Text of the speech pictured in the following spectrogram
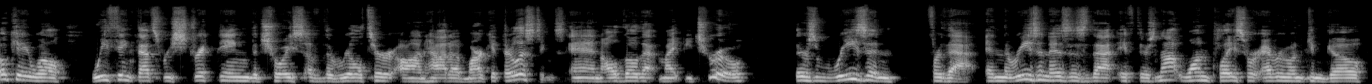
okay, well, we think that's restricting the choice of the realtor on how to market their listings. And although that might be true, there's reason for that. And the reason is is that if there's not one place where everyone can go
